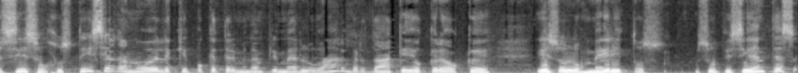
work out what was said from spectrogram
se hizo justicia, ganó el equipo que terminó en primer lugar, ¿verdad? Que yo creo que hizo los méritos suficientes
